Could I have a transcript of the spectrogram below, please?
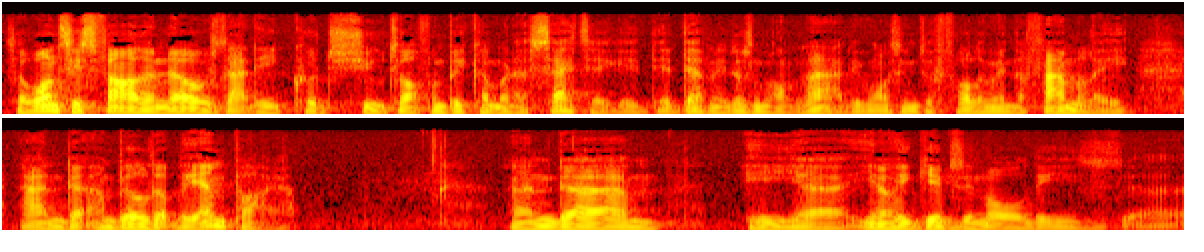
So once his father knows that he could shoot off and become an ascetic, he definitely doesn't want that. He wants him to follow in the family and, uh, and build up the empire. And um, he, uh, you know, he gives him all these. Uh,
